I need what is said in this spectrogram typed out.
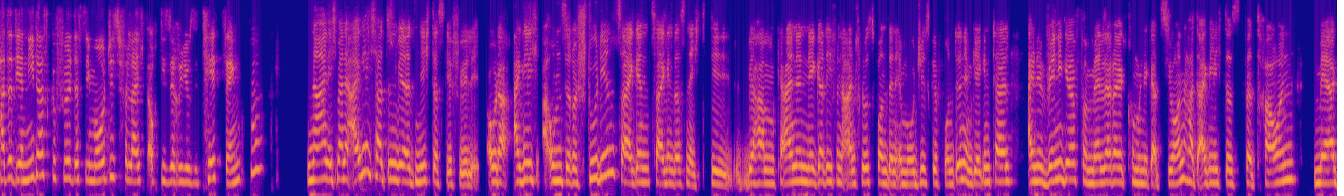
Hattet ihr nie das Gefühl, dass Emojis vielleicht auch die Seriosität senken? Nein, ich meine, eigentlich hatten wir nicht das Gefühl, oder eigentlich unsere Studien zeigen, zeigen das nicht. Die, wir haben keinen negativen Einfluss von den Emojis gefunden. Im Gegenteil, eine weniger formellere Kommunikation hat eigentlich das Vertrauen mehr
